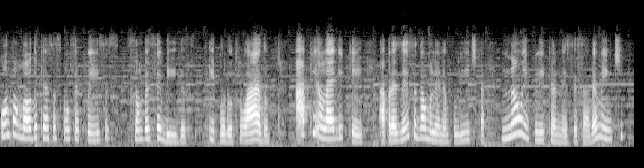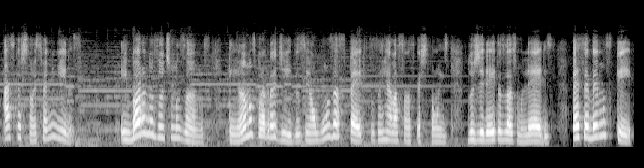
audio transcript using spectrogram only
quanto ao modo que essas consequências são percebidas. E, por outro lado, há quem alegue que a presença da mulher na política não implica necessariamente as questões femininas, Embora nos últimos anos tenhamos progredido em alguns aspectos em relação às questões dos direitos das mulheres, percebemos que,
